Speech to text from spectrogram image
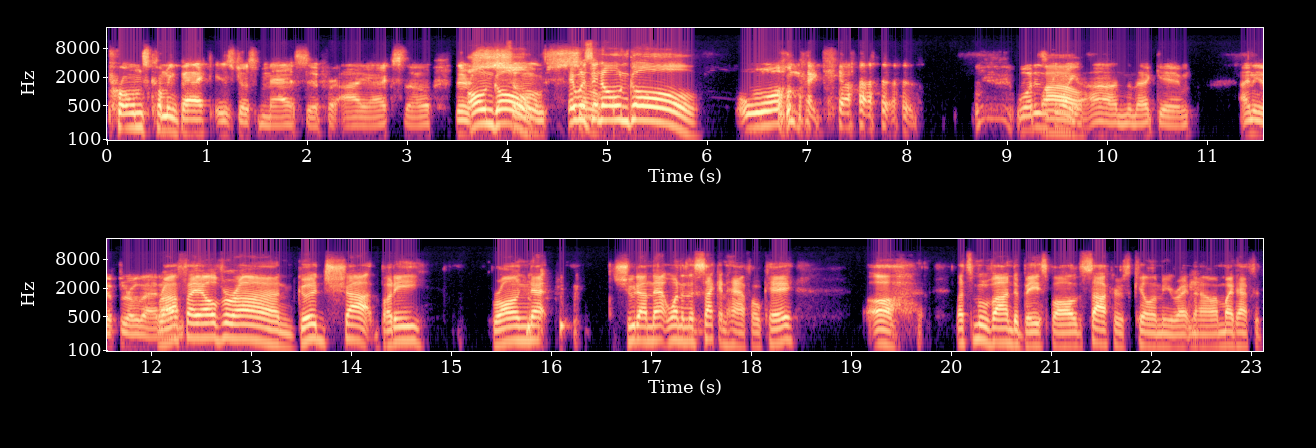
Promes coming back is just massive for Ajax, though. They're own goal. So, it was an own goal. Oh my god! What is wow. going on in that game? I need to throw that. Rafael Varane, good shot, buddy. Wrong net. Shoot on that one in the second half, okay? Oh, let's move on to baseball. The soccer's killing me right now. I might have to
